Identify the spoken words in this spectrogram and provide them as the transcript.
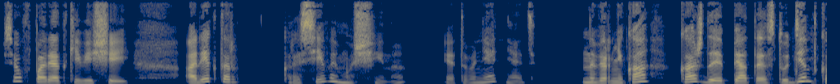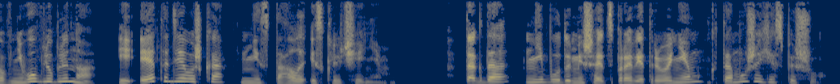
Все в порядке вещей. А ректор Красивый мужчина. Этого не отнять. Наверняка каждая пятая студентка в него влюблена, и эта девушка не стала исключением. Тогда не буду мешать с проветриванием, к тому же я спешу.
